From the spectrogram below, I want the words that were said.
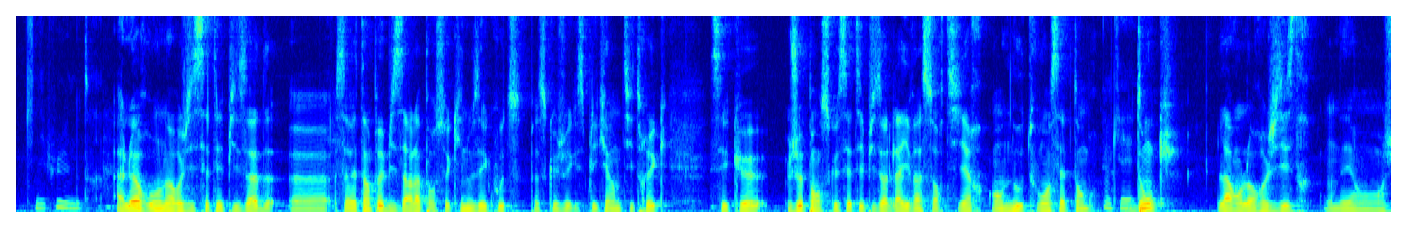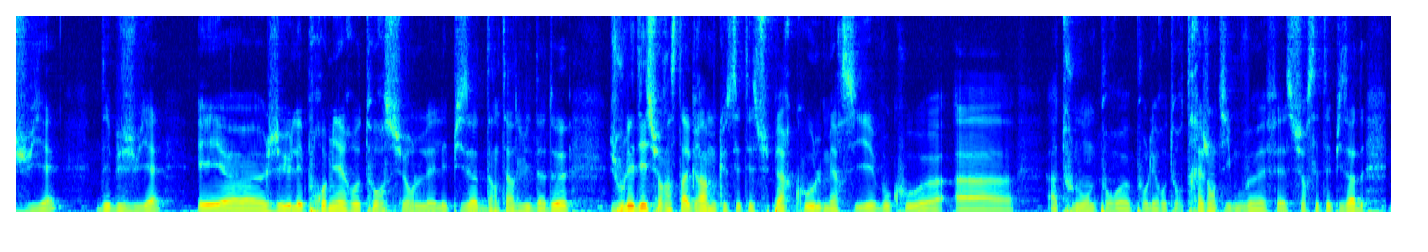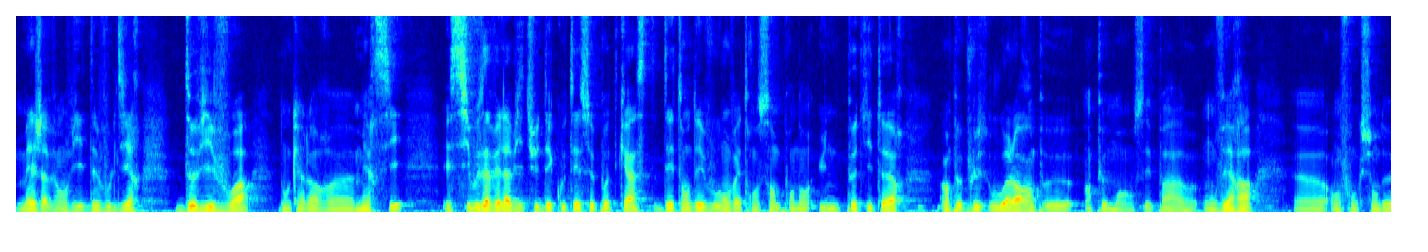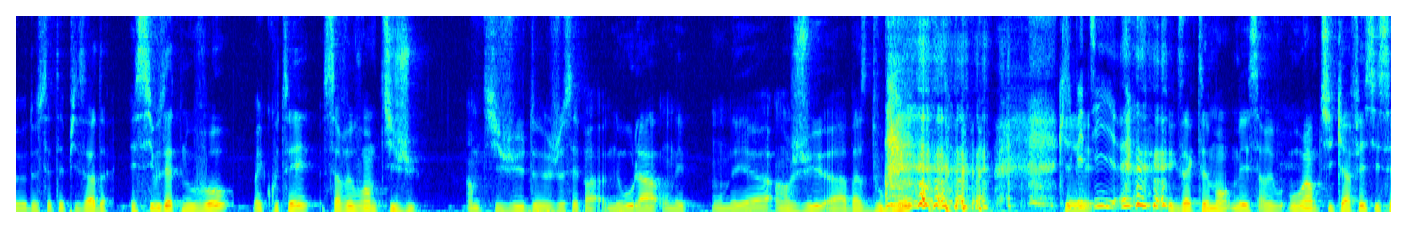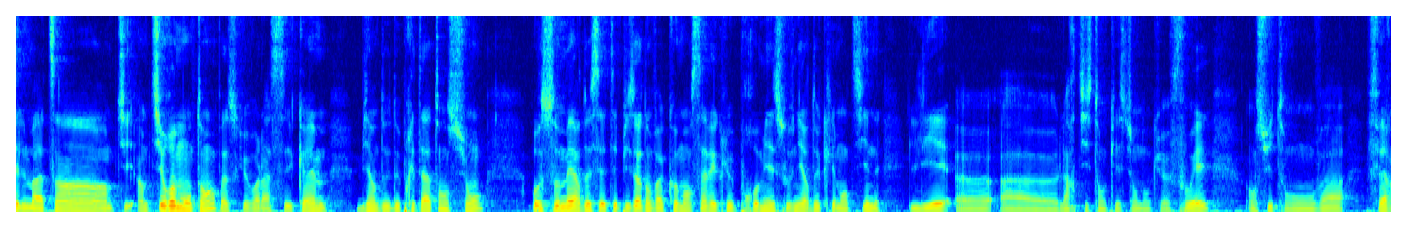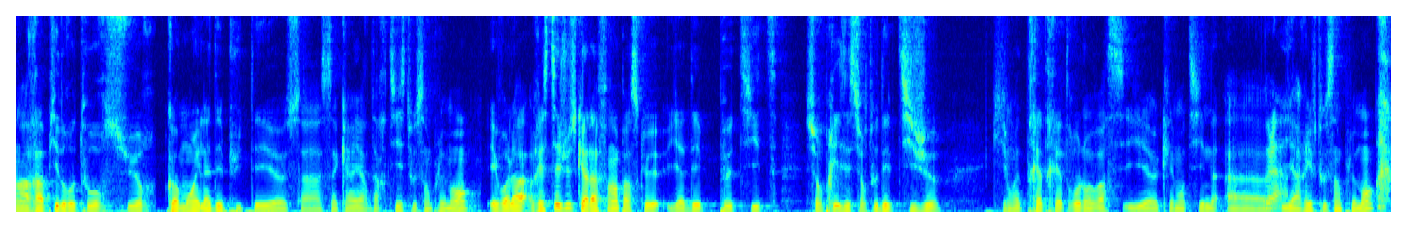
qui n'est plus le nôtre. À l'heure où on enregistre cet épisode, euh, ça va être un peu bizarre là pour ceux qui nous écoutent, parce que je vais expliquer un petit truc. C'est que je pense que cet épisode-là, il va sortir en août ou en septembre. Donc là, on l'enregistre, on est en juillet, début juillet, et euh, j'ai eu les premiers retours sur l'épisode d'Interlude à 2. Je vous l'ai dit sur Instagram que c'était super cool, merci beaucoup euh, à, tout le monde pour, euh, pour les retours très gentils que vous m'avez fait sur cet épisode, mais j'avais envie de vous le dire de vive voix, donc alors merci. Et si vous avez l'habitude d'écouter ce podcast, détendez-vous, on va être ensemble pendant une petite heure, un peu plus, ou alors un peu, un peu moins, on sait pas, on verra en fonction de, de cet épisode. Et si vous êtes nouveau, bah écoutez, servez-vous un petit jus. Un petit jus de, je sais pas, nous là, on est, on est euh, un jus à base doublon. Qui est- pétille. Exactement, mais servez-vous ou un petit café si c'est le matin, un petit, un petit remontant, parce que voilà, c'est quand même bien de, de prêter attention. Au sommaire de cet épisode, on va commencer avec le premier souvenir de Clémentine lié euh, à euh, l'artiste en question, donc euh, Foé. Ensuite, on va faire un rapide retour sur comment il a débuté euh, sa, sa carrière d'artiste, tout simplement. Et voilà, restez jusqu'à la fin parce qu'il y a des petites surprises et surtout des petits jeux qui vont être très très drôles. On va voir si euh, Clémentine euh, Voilà. y arrive, tout simplement.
